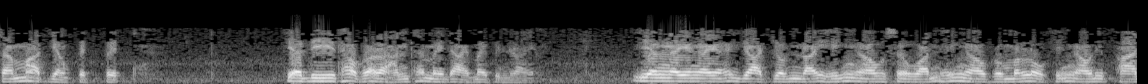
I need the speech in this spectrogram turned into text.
สามารถอย่างเป็ดๆจะดีเท่าพระอรหันต์ถ้าไม่ได้ไม่เป็นไรยังไงยังไงให้ญาติโยมไหลเห็นเงาสวรรค์เห็นเงาพรหมโลกเห็นเงานิพพาน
